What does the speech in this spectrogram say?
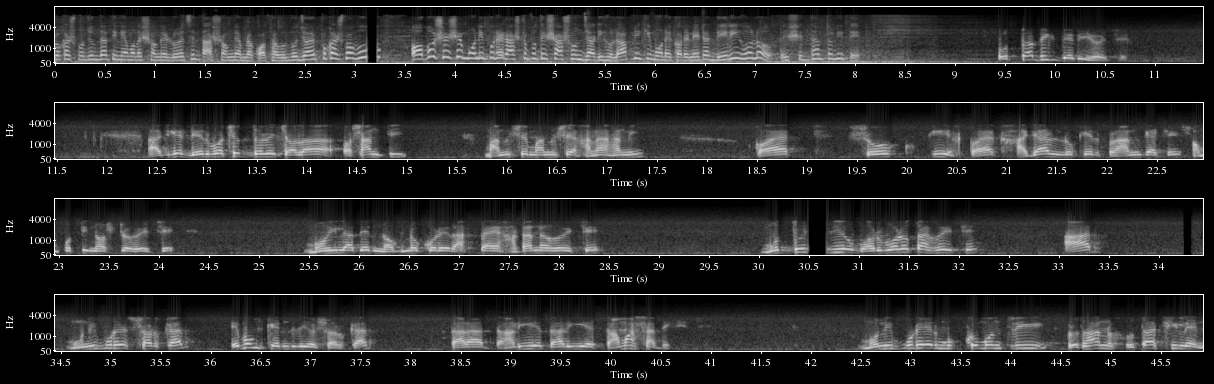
প্রকাশ মজুমদার, তিনি আমাদের সঙ্গে রয়েছেন, তার সঙ্গে আমরা কথা বলব। জয়প্রকাশ বাবু অবশেষে মণিপুরে রাষ্ট্রপতির শাসন জারি হলো। আপনি কি মনে করেন, এটা দেরি হলো এই সিদ্ধান্ত নিতে? অত্যাধিক দেরি হয়েছে। আজকে দেড় বছর ধরে চলা অশান্তি, মানুষে মানুষে হানাহানি, কয়েক শোক কি, কয়েক হাজার লোকের প্রাণ গেছে, সম্পত্তি নষ্ট হয়েছে, মহিলাদের নগ্ন করে রাস্তায় হাঁটানো হয়েছে মধ্যযুগীয় বর্বরতা হয়েছে আর মণিপুরের সরকার এবং কেন্দ্রীয় সরকার তারা দাঁড়িয়ে দাঁড়িয়ে তামাশা দেখেছে। মণিপুরের মুখ্যমন্ত্রী প্রধান হোতা ছিলেন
